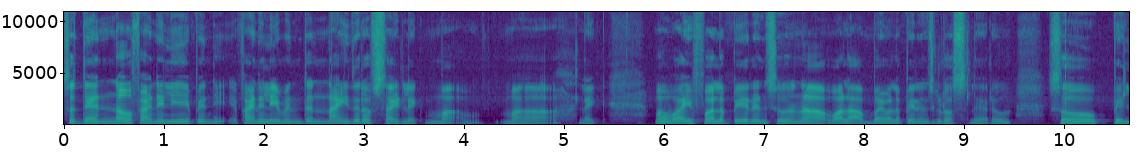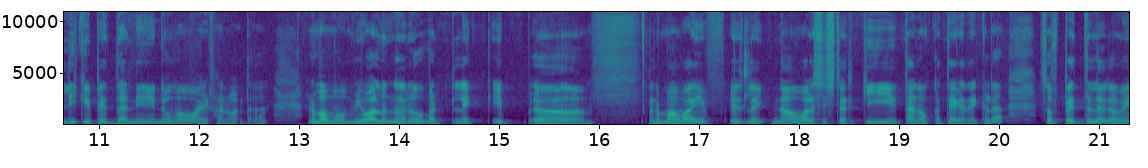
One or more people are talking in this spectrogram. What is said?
సో దెన్ నా ఫైనలీ అయిపోయింది. ఫైనలీ ఏమైందంటే నైదర్ ఆఫ్ సైడ్ లైక్ మా మా లైక్ మా వైఫ్ వాళ్ళ పేరెంట్స్ నా వాళ్ళ అబ్బాయి వాళ్ళ పేరెంట్స్ కూడా వస్తలేరు. సో పెళ్ళికి పెద్ద నేను మా వైఫ్ అనమాట అంటే మా మమ్మీ వాళ్ళు ఉన్నారు బట్ లైక్ అంటే మా వైఫ్ ఇస్ లైక్ నా వాళ్ళ సిస్టర్కి తను ఒక్కతే కదా ఇక్కడ. సో పెద్దలాగా మే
